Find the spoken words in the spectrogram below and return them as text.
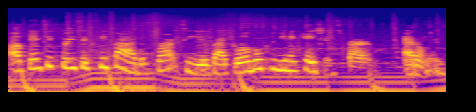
Authentic 365 is brought to you by global communications firm Edelman.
